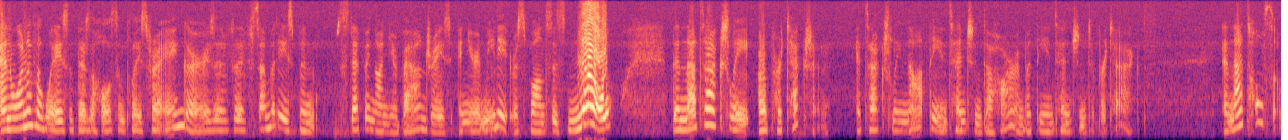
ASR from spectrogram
And one of the ways that there's a wholesome place for anger is if, if somebody's been stepping on your boundaries and your immediate response is no, then that's actually a protection. It's actually not the intention to harm, but the intention to protect. And that's wholesome.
